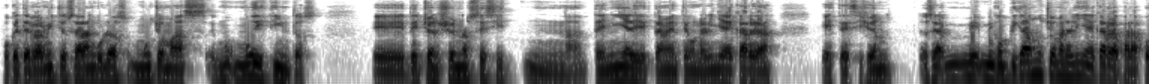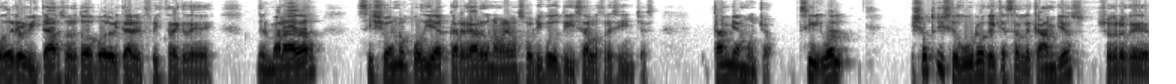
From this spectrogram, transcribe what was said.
porque te permite usar ángulos mucho más, muy, distintos. Eh, de hecho, yo no sé si mm, tenía directamente una línea de carga, este, si yo o sea, me, complicaba mucho más la línea de carga para poder evitar, sobre todo poder evitar el free strike de, del Marauder, si yo no podía cargar de una manera más oblicua y utilizar los tres hinchas. Cambia mucho. Sí, igual, yo estoy seguro que hay que hacerle cambios. Yo creo que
